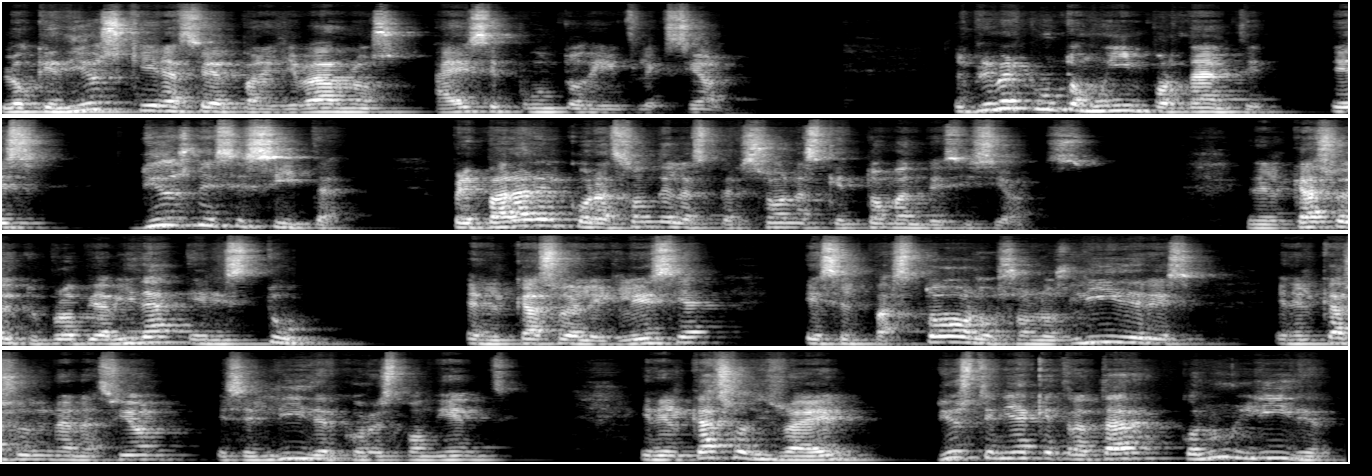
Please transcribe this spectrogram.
lo que Dios quiere hacer para llevarnos a ese punto de inflexión. El primer punto muy importante es Dios necesita preparar el corazón de las personas que toman decisiones. En el caso de tu propia vida, eres tú. En el caso de la iglesia, es el pastor o son los líderes. En el caso de una nación, es el líder correspondiente. En el caso de Israel, Dios tenía que tratar con un líder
